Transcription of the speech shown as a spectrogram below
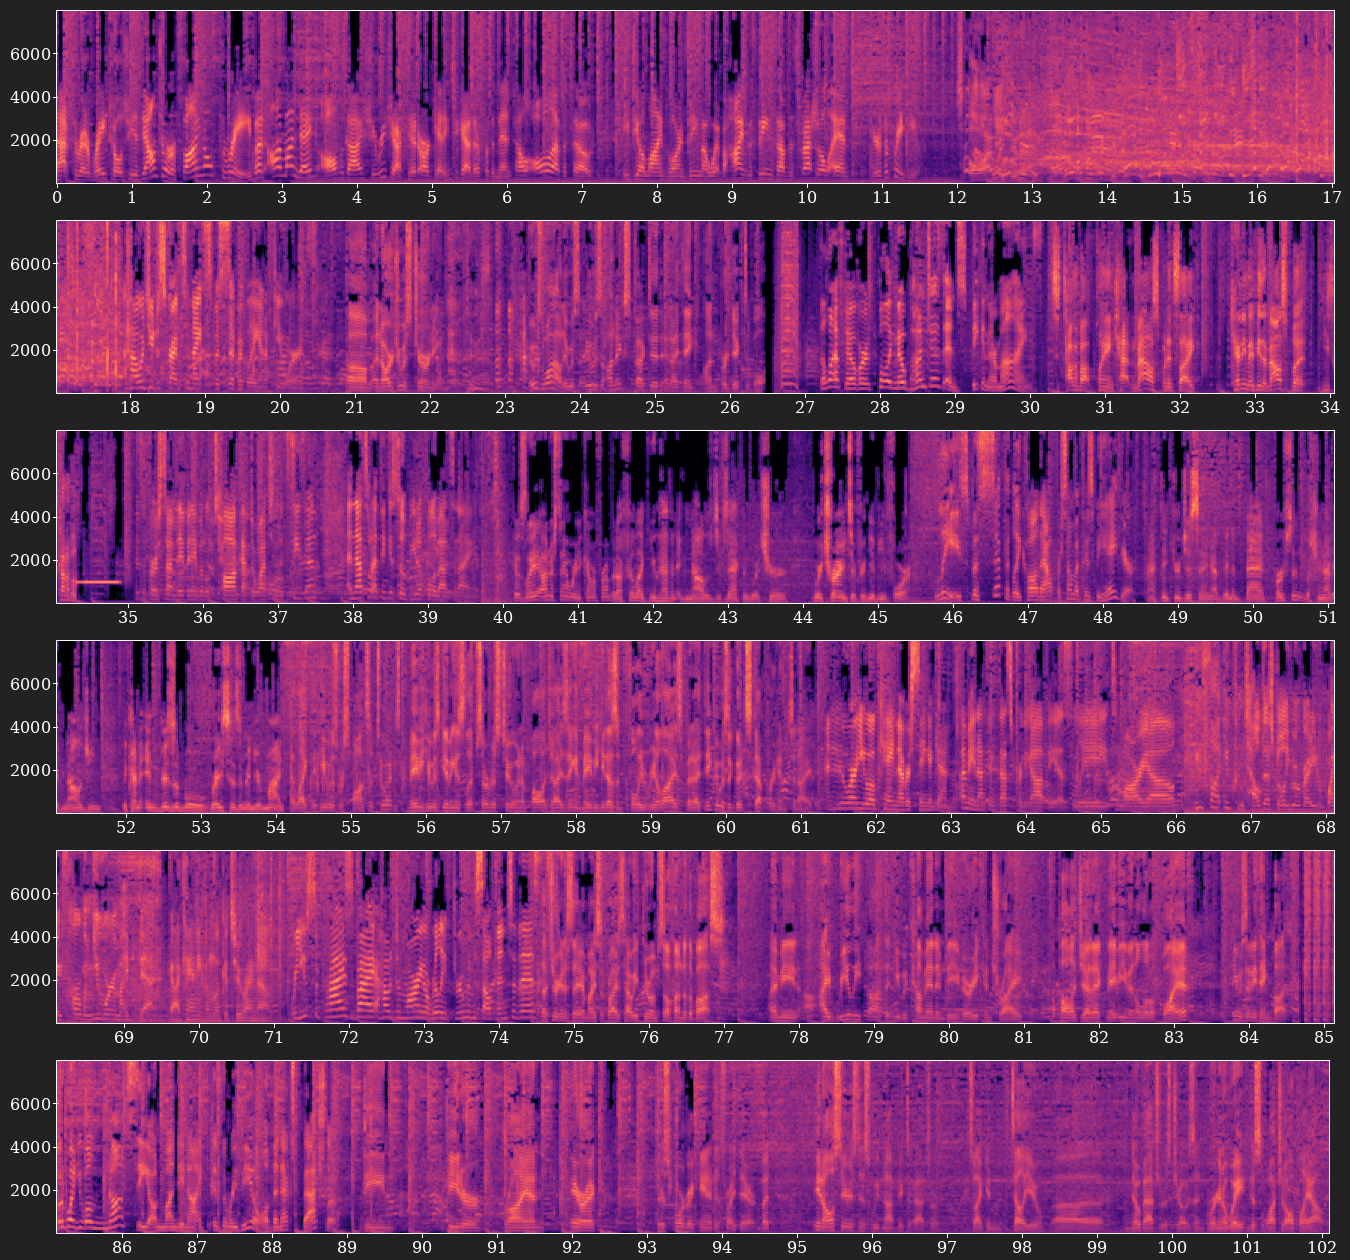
Bachelorette Rachel. She is down to her final three, but on Monday, all the guys she rejected are getting together for the Men Tell All episode. ET Online's Lauren Zima went behind the scenes of the special, and here's a preview. Oh, I would do that. How would you describe tonight specifically in a few words? Um, an arduous journey. it was wild. It was it was unexpected and I think unpredictable. The leftovers pulling no punches and speaking their minds. It's talking about playing cat and mouse, but it's like Kenny may be the mouse, but he's kind of a. It's the first time they've been able to talk after watching the season, and that's what I think is so beautiful about tonight. Because Lee, I understand where you're coming from, but I feel like you haven't acknowledged exactly what you're we're trying to forgive you for. Lee specifically called out for some of his behavior. I think you're just saying I've been a bad person, but you're not acknowledging the kind of invisible racism in your mind. I like that he was responsive to it. Maybe he was giving his lip service to and apologizing, and maybe he doesn't fully realize, but I think it was a good step for him tonight. And who are you okay never seeing again? I mean, I think that's pretty obvious. Lee, Demario. You thought you could tell this girl you were ready to wife her when you were in my bed. I can't even look at you right now. Were you surprised by how Demario really threw himself into this? I thought you were going to say, Am I surprised how he threw himself under the bus? I mean, I really thought that he would come in and be very contrite, apologetic, maybe even a little quiet. He was anything but. But what you will not see on Monday night is the reveal of the next Bachelor. Dean, Peter, Bryan, Eric. There's four great candidates right there. But in all seriousness, we've not picked a Bachelor. So I can tell you, uh, no Bachelor is chosen. We're going to wait and just watch it all play out.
